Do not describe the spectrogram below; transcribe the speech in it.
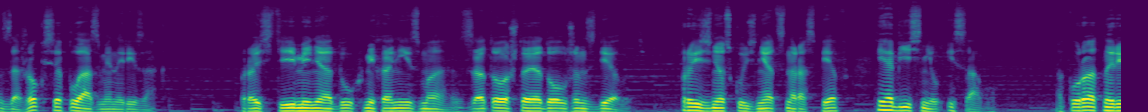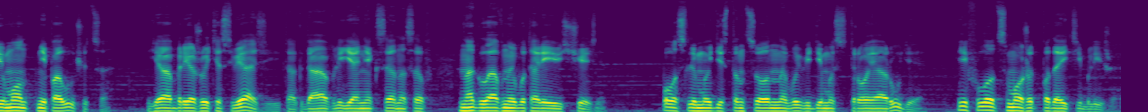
Зажегся плазменный резак. «Прости меня, дух механизма, за то, что я должен сделать», произнес кузнец нараспев и объяснил Исаву. «Аккуратный ремонт не получится. Я обрежу эти связи, и тогда влияние ксеносов на главную батарею исчезнет. После мы дистанционно выведем из строя орудия, и флот сможет подойти ближе.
